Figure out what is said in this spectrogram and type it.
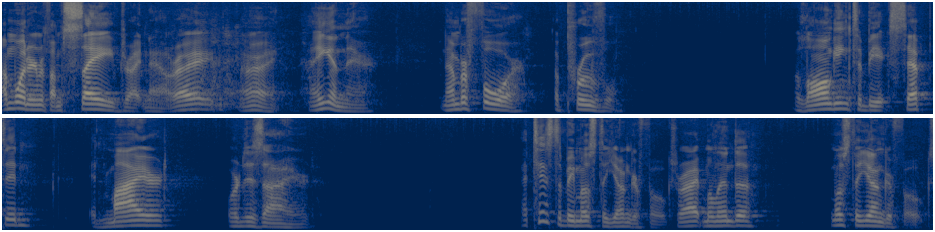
I'm wondering if I'm saved right now, right? All right, hang in there. Number four, approval. A longing to be accepted, admired, or desired. That tends to be most of the younger folks, right, Melinda? Most of the younger folks.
